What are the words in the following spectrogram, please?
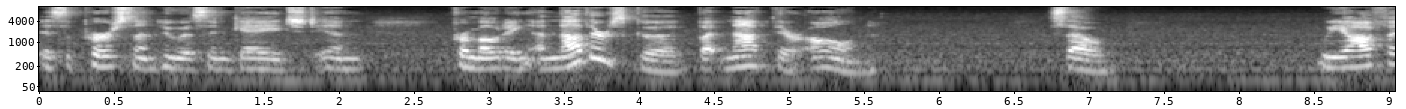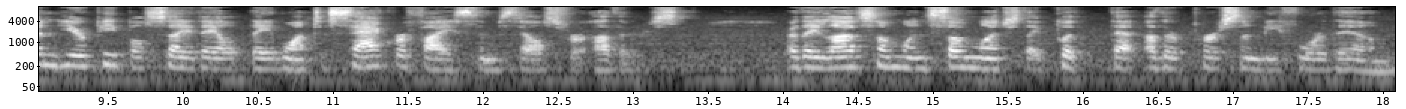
is the person who is engaged in promoting another's good, but not their own. So, we often hear people say they they want to sacrifice themselves for others, or they love someone so much they put that other person before them.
